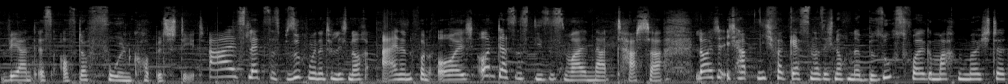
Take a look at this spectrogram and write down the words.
während es auf der Fohlenkoppel steht. Als letztes besuchen wir natürlich noch einen von euch und das ist dieses Mal Natascha. Leute, ich habe nicht vergessen, dass ich noch eine Besuch Besuchsfolge machen möchte.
